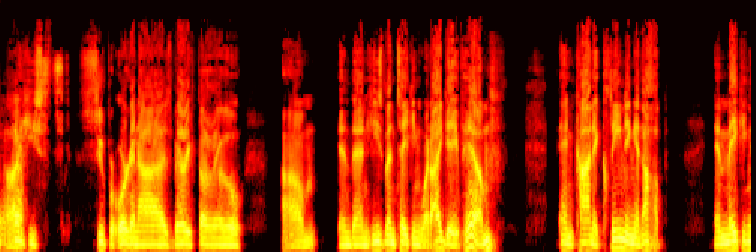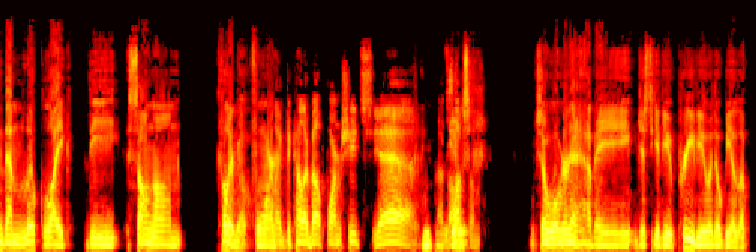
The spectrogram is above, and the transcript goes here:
Uh, he's super organized, very thorough. Um, and then he's been taking what I gave him and kind of cleaning it up and making them look like the Songahm color belt form. like the color belt form sheets. Yeah, that's So- awesome. So what we're going to have a, just to give you a preview, there'll be a lo-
